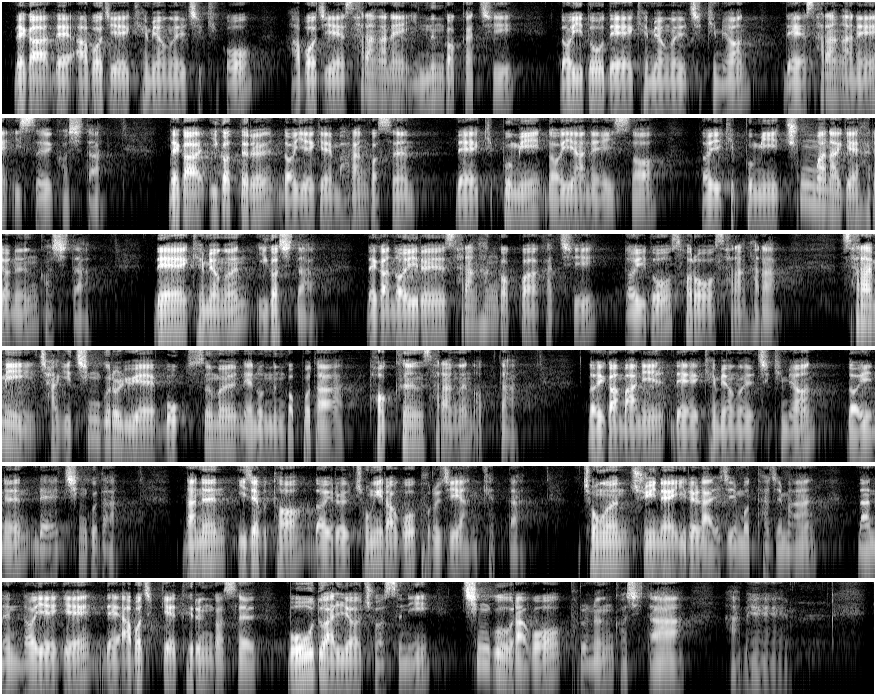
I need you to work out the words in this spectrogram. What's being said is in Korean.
내가 내 아버지의 계명을 지키고 아버지의 사랑 안에 있는 것 같이 너희도 내 계명을 지키면 내 사랑 안에 있을 것이다. 내가 이것들을 너희에게 말한 것은 내 기쁨이 너희 안에 있어 너희 기쁨이 충만하게 하려는 것이다. 내 계명은 이것이다. 내가 너희를 사랑한 것과 같이 너희도 서로 사랑하라. 사람이 자기 친구를 위해 목숨을 내놓는 것보다 더 큰 사랑은 없다. 너희가 만일 내 계명을 지키면 너희는 내 친구다. 나는 이제부터 너희를 종이라고 부르지 않겠다. 종은 주인의 일을 알지 못하지만 나는 너희에게 내 아버지께 들은 것을 모두 알려 주었으니 친구라고 부르는 것이다. 아멘.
